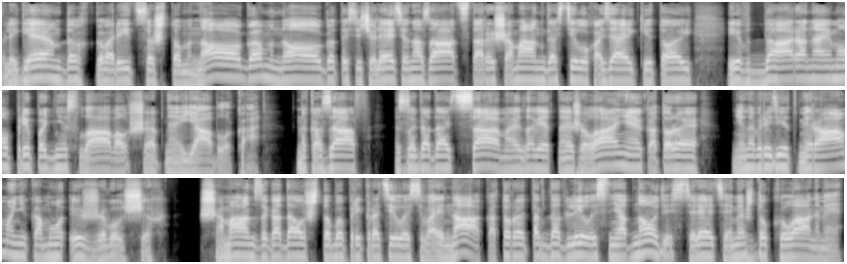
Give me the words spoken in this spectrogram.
в легендах говорится, что много-много тысячелетий назад старый шаман гостил у хозяйки той, и в дар она ему преподнесла волшебное яблоко, наказав загадать самое заветное желание, которое не навредит мирам и никому из живущих. Шаман загадал, чтобы прекратилась война, которая тогда длилась не одно десятилетие между кланами,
